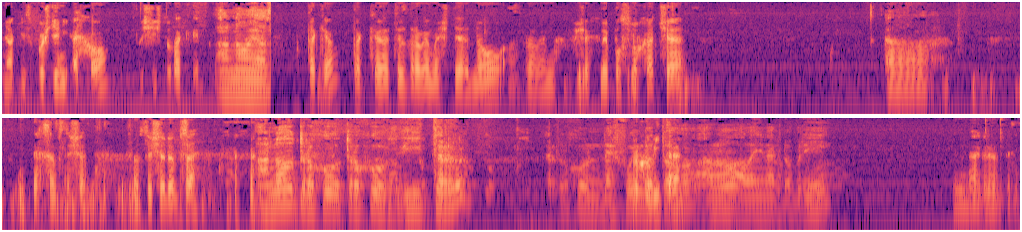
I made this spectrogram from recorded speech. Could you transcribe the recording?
nějaký spožděný echo. Slyšíš to taky? Ano, já. Tak jo, tak eh, tě zdravím ještě jednou a zdravím všechny posluchače. Uh, jak jsem slyšet? Jsem slyšet dobře? Ano, trochu, trochu vítr Trochu nefuj Trochu do vítr? toho, ano, ale jinak dobrý. Jinak dobrý.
